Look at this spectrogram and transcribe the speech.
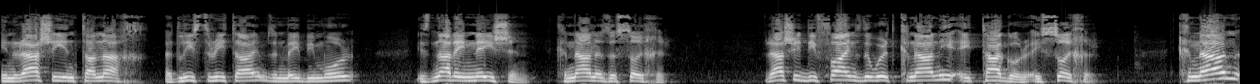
in Rashi in Tanakh, at least three times and maybe more, is not a nation. Canaan is a soicher. Rashi defines the word Knani, a tagor, a soicher. Canaan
